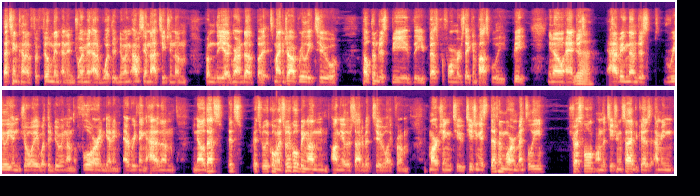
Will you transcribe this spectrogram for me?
that same kind of fulfillment and enjoyment out of what they're doing. Obviously, I'm not teaching them from the uh, ground up, but it's my job really to help them just be the best performers they can possibly be, you know, and just yeah. having them just really enjoy what they're doing on the floor and getting everything out of them you know that's it's it's really cool and it's really cool being on on the other side of it too like from marching to teaching. It's definitely more mentally stressful on the teaching side because i mean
